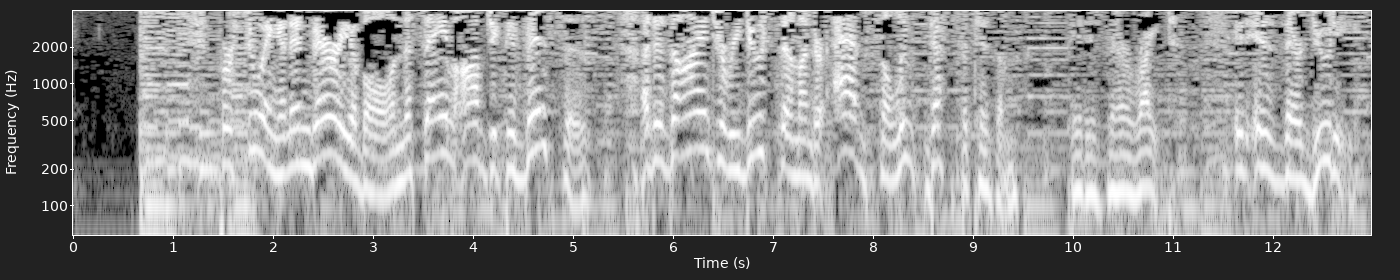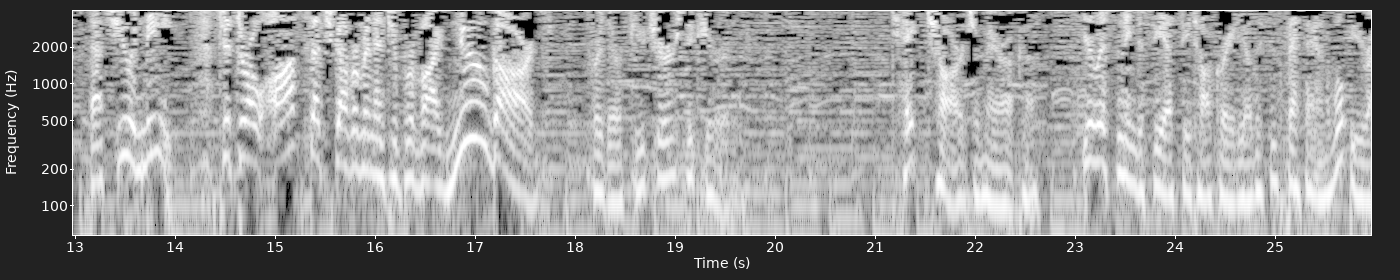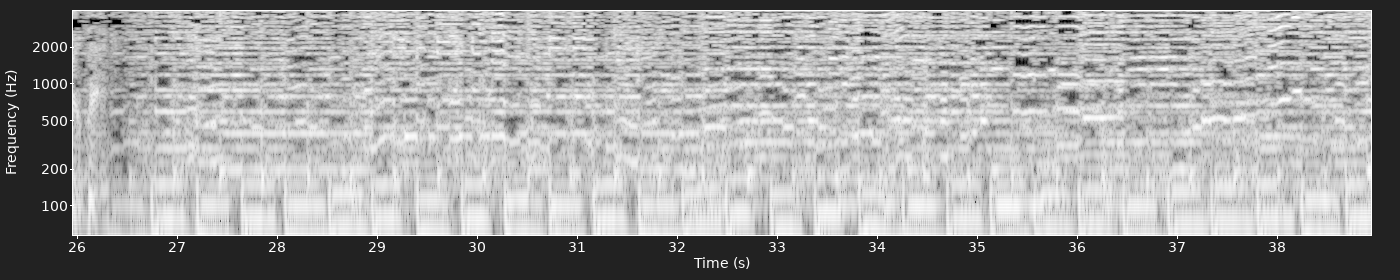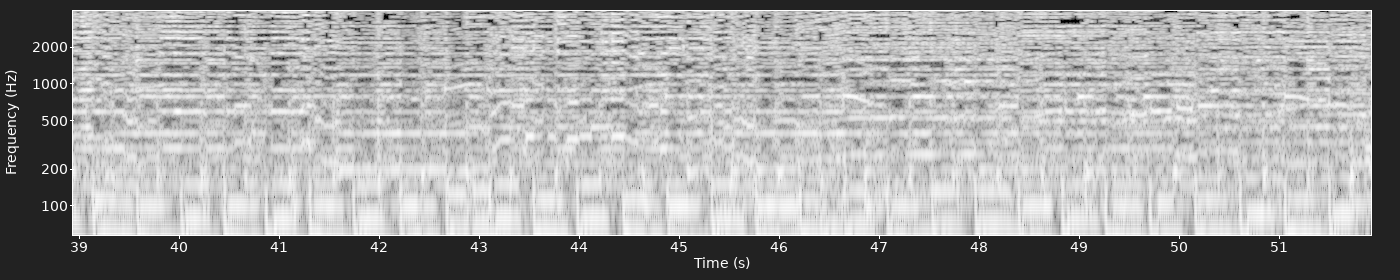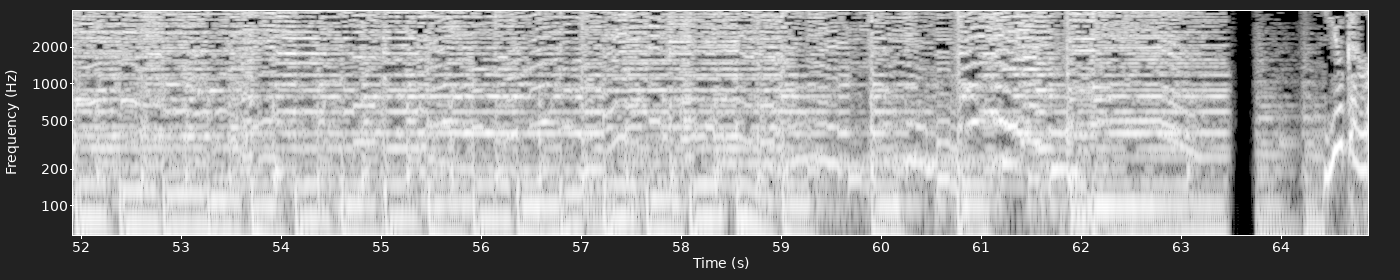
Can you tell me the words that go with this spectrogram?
Pursuing an invariable and the same object evinces a design to reduce them under absolute despotism. It is their right. It is their duty, that's you and me, to throw off such government and to provide new guards for their future security. Take charge, America. You're listening to CSC Talk Radio. This is Beth Ann. We'll be right back.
